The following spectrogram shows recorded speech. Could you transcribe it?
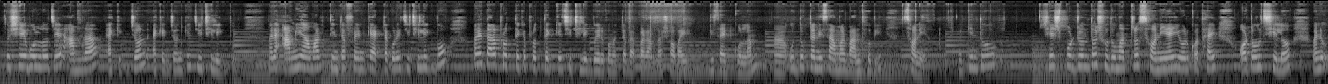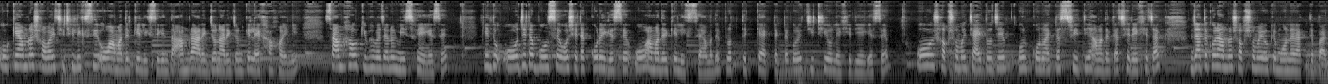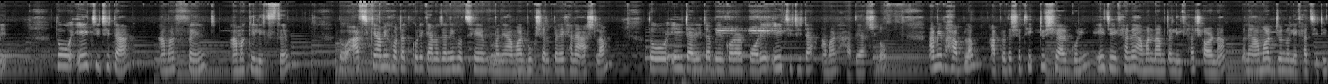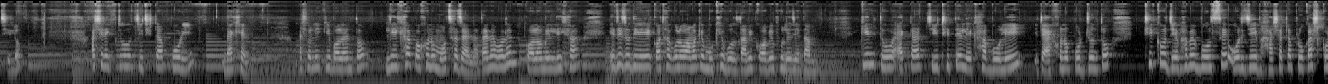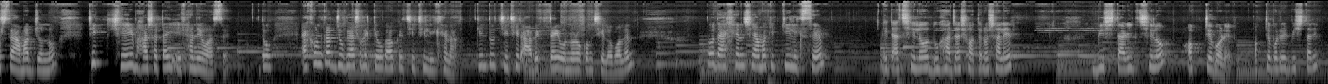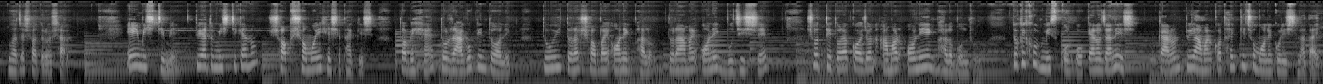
তো সে বলল যে আমরা এক একজন এক একজনকে চিঠি লিখব। মানে আমি আমার তিনটা ফ্রেন্ডকে একটা করে চিঠি লিখব। মানে তারা প্রত্যেকে প্রত্যেককে চিঠি লিখব এরকম একটা ব্যাপার আমরা সবাই ডিসাইড করলাম। উদ্যোগটা নিছে আমার বান্ধবী সনিয়া কিন্তু শেষ পর্যন্ত শুধুমাত্র সনিয়াই ওর কথায় অটল ছিল। মানে ওকে আমরা সবাই চিঠি লিখছি, ও আমাদেরকে লিখছে, কিন্তু আমরা আরেকজন আরেকজনকে লেখা হয়নি। সামহাও কীভাবে যেন মিস হয়ে গেছে। কিন্তু ও যেটা বলছে, ও সেটা করে গেছে, ও আমাদেরকে লিখছে। আমাদের প্রত্যেককে একটা একটা করে চিঠিও লিখে দিয়ে গেছে। ও সবসময় চাইতো যে ওর কোনো একটা স্মৃতি আমাদের কাছে রেখে যাক, যাতে করে আমরা সবসময় ওকে মনে রাখতে পারি। তো এই চিঠিটা আমার ফ্রেন্ড আমাকে লিখছে। তো আজকে আমি হঠাৎ করে কেন জানি হচ্ছে মানে আমার বুক শেল্ফের এখানে আসলাম। তো এই ডায়েরিটা বের করার পরে এই চিঠিটা আমার হাতে আসলো। আমি ভাবলাম আপনাদের সাথে একটু শেয়ার করি। এই যে এখানে আমার নামটা লেখা স্বর্ণা মানে আমার জন্য লেখা চিঠি ছিল। আসলে একটু চিঠিটা পড়ি। দেখেন, আসলে কি বলেন তো, লেখা কখনো মোছা যায় না, তাই না বলেন? কলমের লেখা। এই যে যদি এই কথাগুলো আমাকে মুখে বলতো, আমি কবে ভুলে যেতাম? কিন্তু একটা চিঠিতে লেখা বলেই এটা এখনও পর্যন্ত ঠিক ও যেভাবে বলছে, ওর যে ভাষাটা প্রকাশ করছে আমার জন্য, ঠিক সেই ভাষাটাই এখানেও আছে। তো এখনকার যুগে আসলে কেউ কাউকে চিঠি লিখে না, কিন্তু চিঠির আবেগটাই অন্যরকম ছিল, বলেন। তো দেখেন সে আমাকে কি লিখছে? এটা ছিল দু সালের বিশ তারিখ ছিল অক্টোবরের অক্টোবরের বিশ তারিখ দু সাল। এই মিষ্টি মেয়ে, তুই এত মিষ্টি কেন? সব সময় হেসে থাকিস। তবে হ্যাঁ তোর রাগও কিন্তু অনেক। তুই, তোরা সবাই অনেক ভালো। তোরা আমায় অনেক বুঝিস রে। সত্যি, তোরা কয়জন আমার অনেক ভালো বন্ধু। তোকে খুব মিস করব, কেন জানিস? কারণ তুই আমার কথায় কিছু মনে করিস না তাই।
